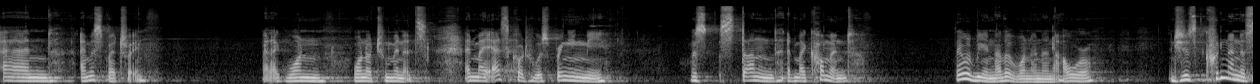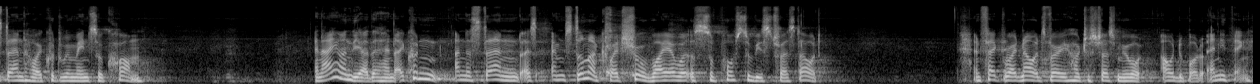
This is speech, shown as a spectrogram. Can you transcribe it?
And I missed my train by like one, one or two minutes. And my escort, who was bringing me, was stunned at my comment. There will be another one in an hour. And she just couldn't understand how I could remain so calm. And I, on the other hand, I couldn't understand, I'm still not quite sure why I was supposed to be stressed out. In fact, right now it's very hard to stress me out about anything,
